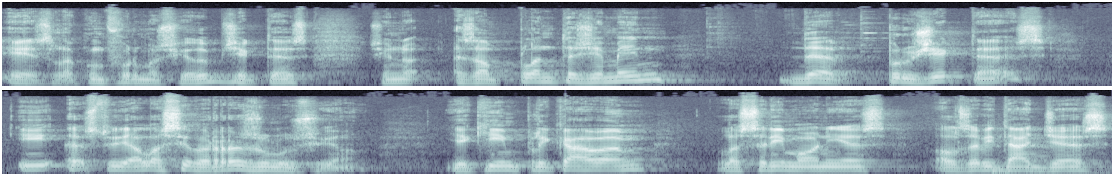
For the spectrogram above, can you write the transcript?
és la conformació d'objectes, sinó és el plantejament de projectes i estudiar la seva resolució. I aquí implicàvem les cerimònies, els habitatges,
